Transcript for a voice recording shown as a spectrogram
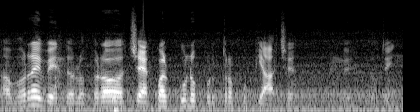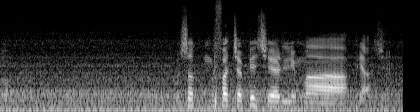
No, vorrei venderlo, però c'è a qualcuno purtroppo piace, quindi lo tengo. Non so come faccia a piacergli, ma piace.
